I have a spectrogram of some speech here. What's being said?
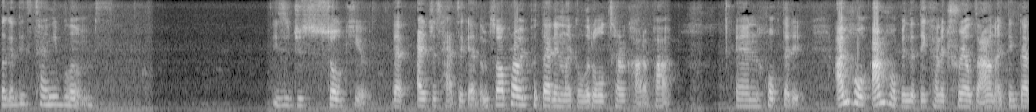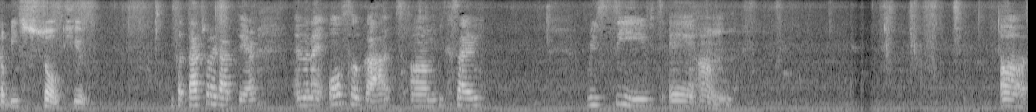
Look at these tiny blooms. These are just so cute that I just had to get them. So I'll probably put that in like a little terracotta pot and hope that it, I'm hope I'm hoping that they kind of trail down. I think that'll be so cute. But that's what I got there. And then I also got, um, because I received a, um, uh,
